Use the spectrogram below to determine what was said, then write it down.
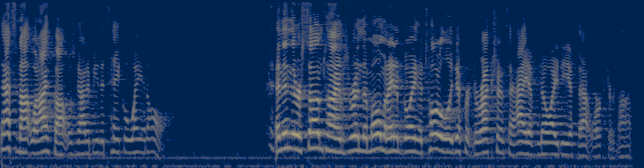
That's not what I thought was got to be the takeaway at all. And then there are some times where in the moment I end up going a totally different direction and say, I have no idea if that worked or not.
